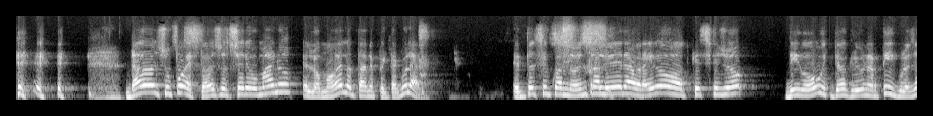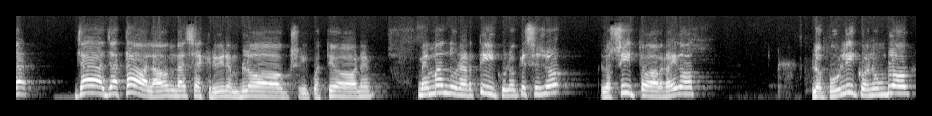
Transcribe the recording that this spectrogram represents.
dado el supuesto, esos seres humanos, en los modelos tan espectaculares. Entonces, cuando entra a leer a Braidot, qué sé yo, digo, uy, tengo que escribir un artículo, ya, ya, ya estaba la onda esa de escribir en blogs y cuestiones. Me mando un artículo, qué sé yo, lo cito a Braidot, lo publico en un blog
